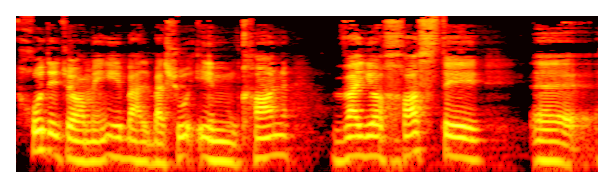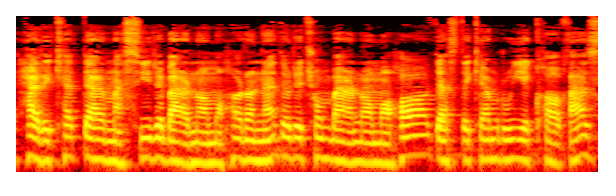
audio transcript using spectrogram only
خود جامعه بلبشو امکان و یا خواست حرکت در مسیر برنامه ها را نداره چون برنامه ها دست کم روی کاغذ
